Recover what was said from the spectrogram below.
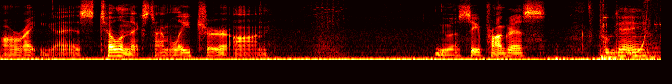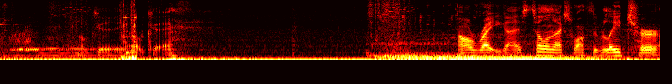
Alright, you guys, till the next time later on. You to save progress? Okay. Okay, okay. Alright, you guys, till the next walkthrough later.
